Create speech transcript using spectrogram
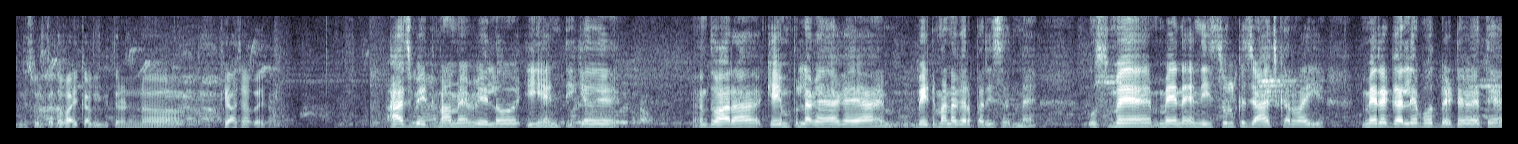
निशुल्क दवाई का भी वितरण किया जाएगा। आज बेटमा में वेलो ईएनटी के द्वारा कैंप लगाया गया है, बेटमा नगर परिषद में। उसमें मैंने निशुल्क जाँच करवाई मेरे गले बहुत बैठे हुए थे,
